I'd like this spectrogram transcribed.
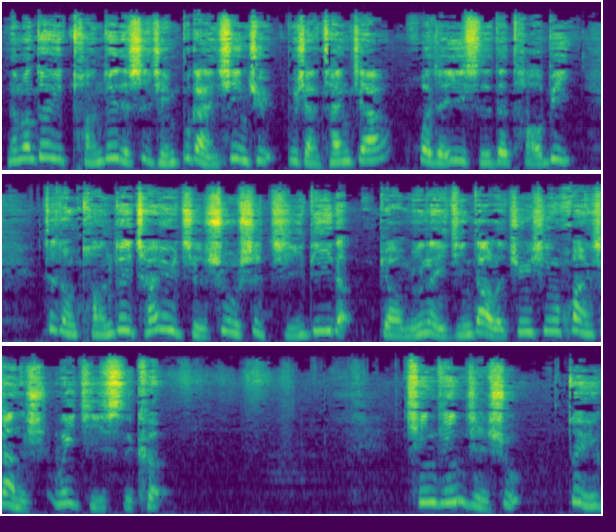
人们对于团队的事情不感兴趣、不想参加或者一时的逃避，这种团队参与指数是极低的，表明了已经到了军心涣散的危急时刻。倾听指数对于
